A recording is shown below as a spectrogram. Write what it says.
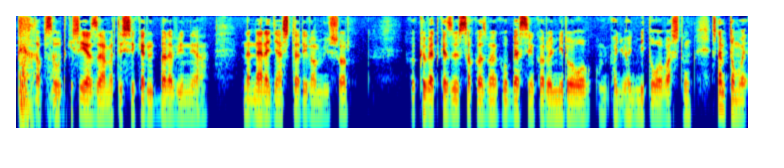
Itt abszolút kis érzelmet is sikerült belevinni, a, ne, ne legyen steril a műsor. A következő szakaszban akkor beszélünk arról, hogy, miről, hogy, hogy mit olvastunk. És nem tudom, hogy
